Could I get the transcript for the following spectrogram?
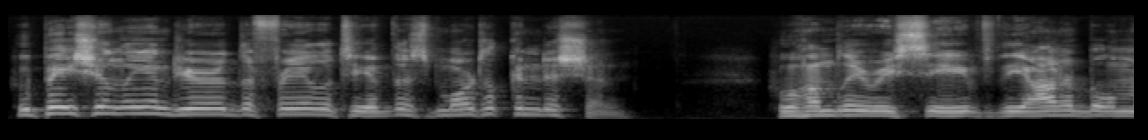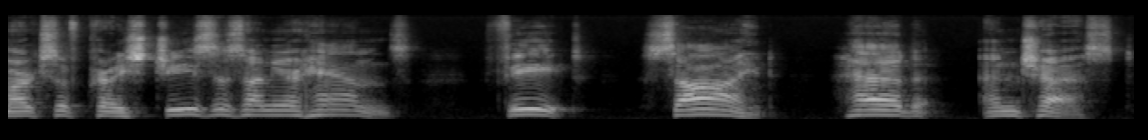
who patiently endured the frailty of this mortal condition, who humbly received the honorable marks of Christ Jesus on your hands, feet, side, head, and chest,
